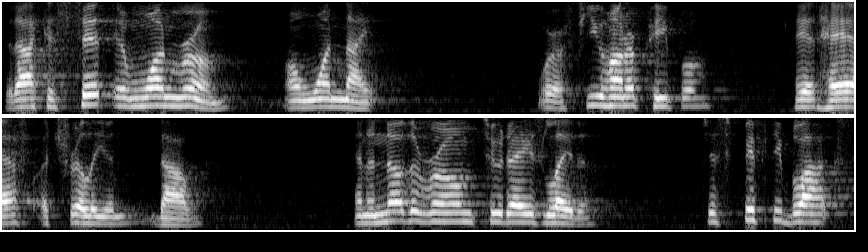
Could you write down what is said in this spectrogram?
that I could sit in one room on one night where a few hundred people had half a trillion dollars. And another room two days later, just 50 blocks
